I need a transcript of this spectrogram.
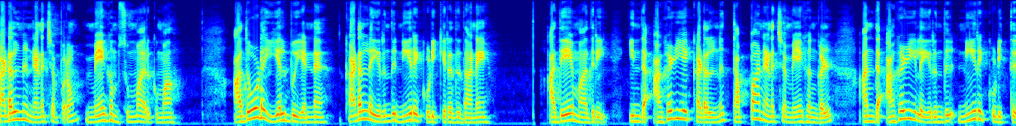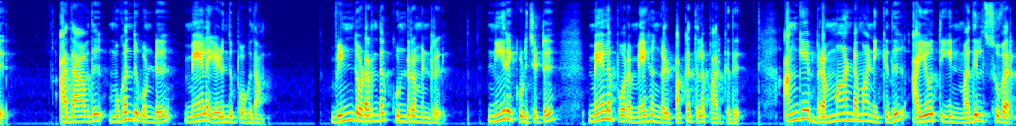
கடல்னு நினச்சப்புறம் மேகம் சும்மா இருக்குமா? அதோட இயல்பு என்ன? கடல்ல இருந்து நீரை குடிக்கிறது தானே? அதே மாதிரி இந்த அகழிய கடல்னு தப்பா நினைச்ச மேகங்கள் அந்த அகழியில இருந்து நீரை குடித்து அதாவது முகந்து கொண்டு மேலே எழுந்து போகுதாம். விண்தொடர்ந்த குன்றம் என்று நீரை குடிச்சிட்டு மேலே போற மேகங்கள் பக்கத்துல பார்க்குது. அங்கே பிரம்மாண்டமா நிற்குது அயோத்தியின் மதில் சுவர்.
